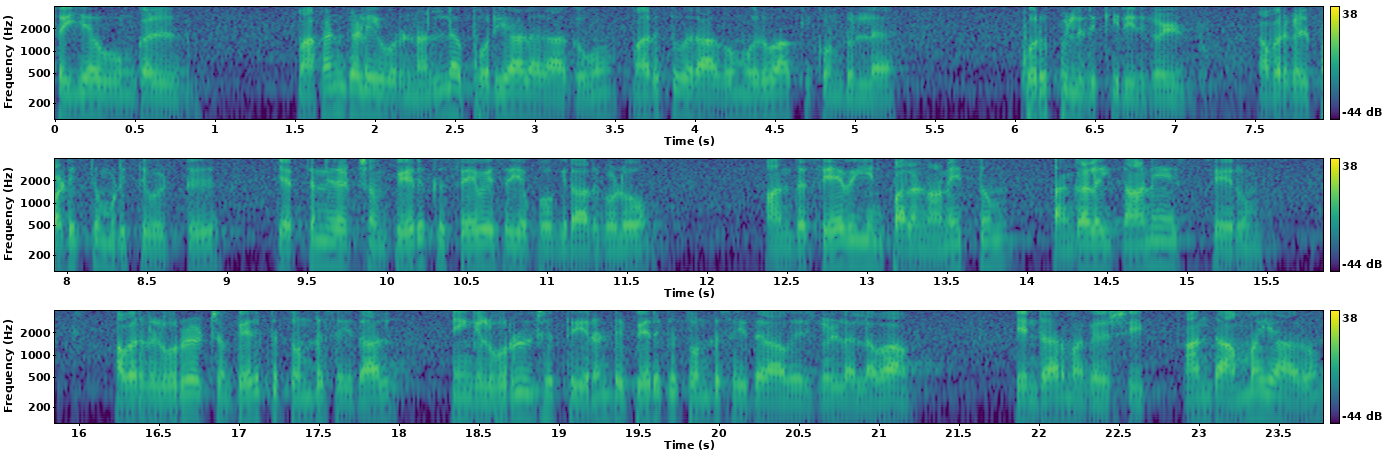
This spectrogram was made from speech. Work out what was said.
செய்ய உங்கள் மகன்களை ஒரு நல்ல பொறியாளராகவும் மருத்துவராகவும் உருவாக்கி கொண்டுள்ள பொறுப்பில் இருக்கிறீர்கள். அவர்கள் படித்து முடித்துவிட்டு எத்தனை லட்சம் பேருக்கு சேவை செய்யப் போகிறார்களோ அந்த சேவையின் பலன் அனைத்தும் தங்களைத்தானே சேரும். அவர்கள் ஒரு லட்சம் பேருக்கு தொண்டு செய்தால் நீங்கள் ஒரு லட்சத்து இரண்டு பேருக்கு தொண்டு செய்தாவீர்கள் அல்லவா? என்றார் மகரிஷி. அந்த அம்மையாரும்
